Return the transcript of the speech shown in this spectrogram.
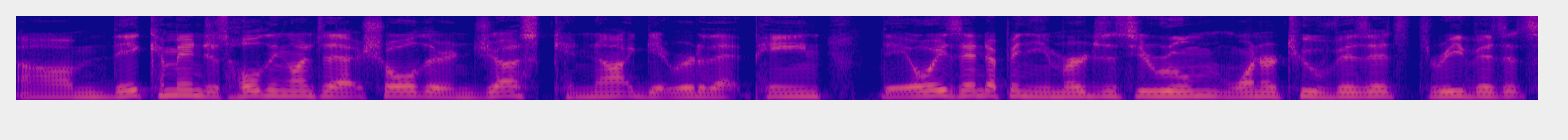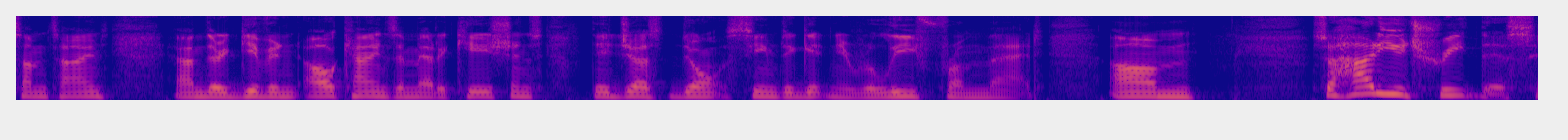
Um, they come in just holding onto that shoulder and just cannot get rid of that pain. They always end up in the emergency room, one or two visits, three visits sometimes. and they're given all kinds of medications. They just don't seem to get any relief from that. Um, so, how do you treat this?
